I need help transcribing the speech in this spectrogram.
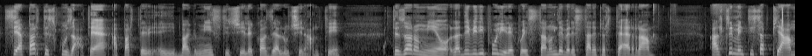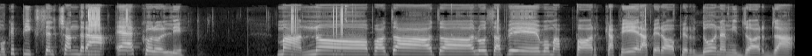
Sì, a parte scusate, eh, a parte i bug mistici, le cose allucinanti. Tesoro mio, la devi ripulire questa, non deve restare per terra. Altrimenti sappiamo che Pixel ci andrà. Eccolo lì. Ma no, patata, lo sapevo, ma porca pera però, perdonami Giorgia.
